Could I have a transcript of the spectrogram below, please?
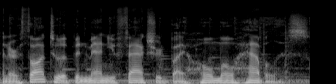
and are thought to have been manufactured by Homo habilis.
